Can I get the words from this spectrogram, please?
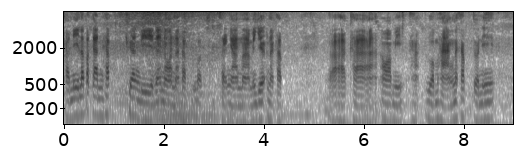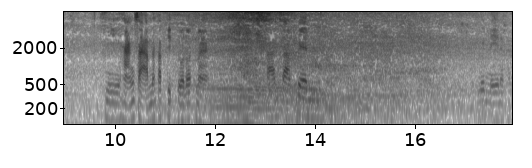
คันนี้รับประกันครับ เครื่องดีแน่นอนนะครับรถใช้งานมาไม่เยอะนะครับ ราคาออมีรวมหางนะครับ ตัวนี้ มีหางสามนะครับ ติดตัวรถมา หางสามเป็นรุ่นนี้นะครับ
